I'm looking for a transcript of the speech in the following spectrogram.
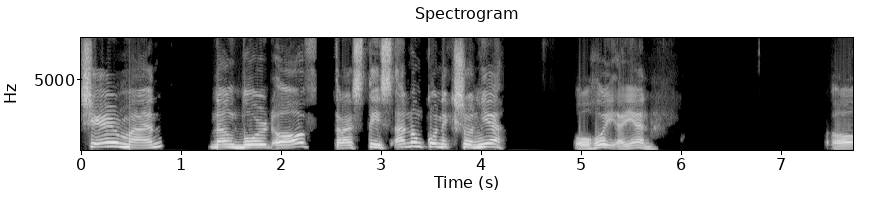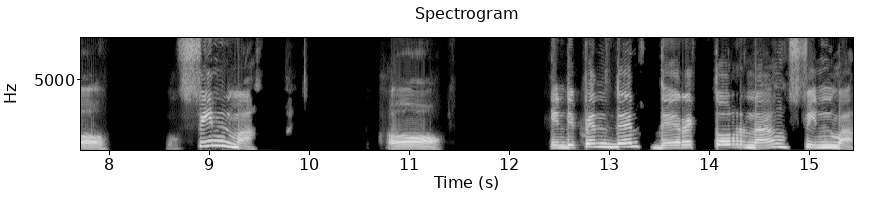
Chairman ng Board of Trustees. Anong connection niya? Ohoy, ayan. Oh. FINMA. Oh. Independent Director ng FINMA.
